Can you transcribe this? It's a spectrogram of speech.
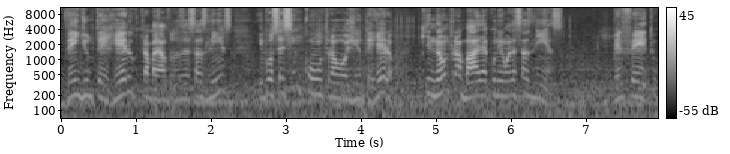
vem de um terreiro que trabalhava todas essas linhas e você se encontra hoje em um terreiro que não trabalha com nenhuma dessas linhas. Perfeito.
